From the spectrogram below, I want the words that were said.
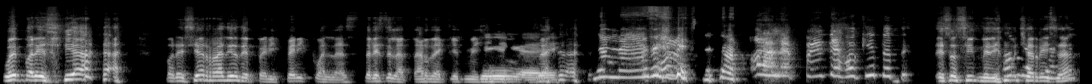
Güey, parecía, parecía radio de periférico a las 3 de la tarde aquí en México. no mames. Órale, pendejo, quítate. Eso sí, me dio mucha risa.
